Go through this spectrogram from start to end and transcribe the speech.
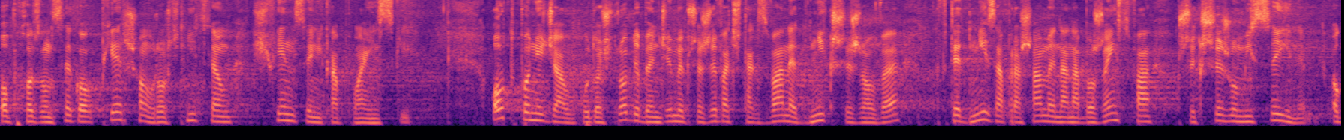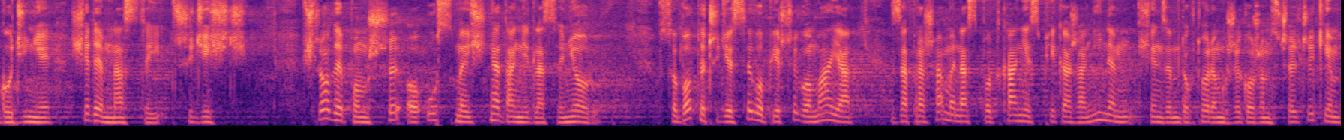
obchodzącego pierwszą rocznicę święceń kapłańskich. Od poniedziałku do środy będziemy przeżywać tak zwane Dni Krzyżowe. W te dni zapraszamy na nabożeństwa przy Krzyżu Misyjnym o godzinie 17.30. W środę po mszy o 8.00 śniadanie dla seniorów. W sobotę 31 maja zapraszamy na spotkanie z piekarzaninem, księdzem doktorem Grzegorzem Strzelczykiem.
